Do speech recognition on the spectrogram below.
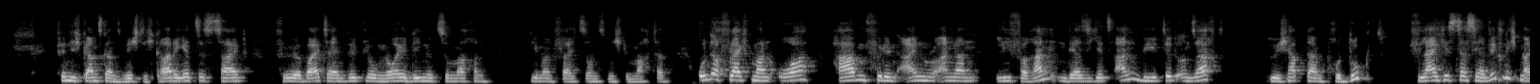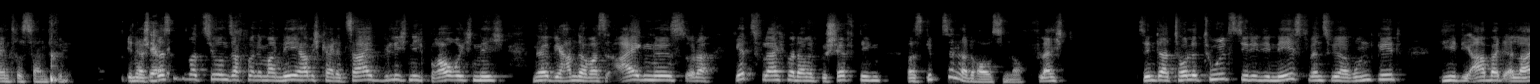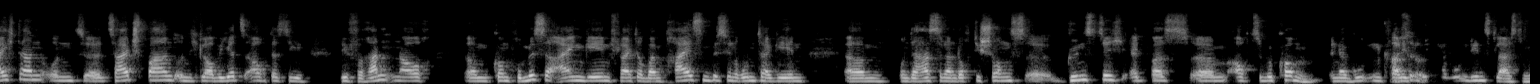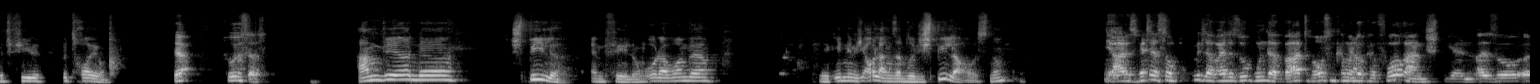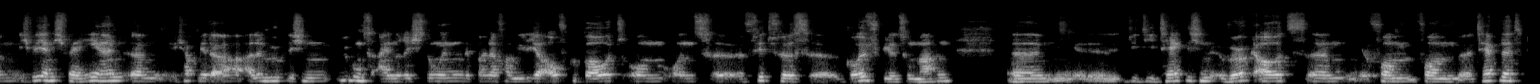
finde ich ganz, ganz wichtig. Gerade jetzt ist Zeit für Weiterentwicklung, neue Dinge zu machen, die man vielleicht sonst nicht gemacht hat. Und auch vielleicht mal ein Ohr haben für den einen oder anderen Lieferanten, der sich jetzt anbietet und sagt, du, ich habe da ein Produkt, vielleicht ist das ja wirklich mal interessant für dich. In der Stresssituation sagt man immer, nee, habe ich keine Zeit, will ich nicht, brauche ich nicht, ne, wir haben da was eigenes oder jetzt vielleicht mal damit beschäftigen, was gibt es denn da draußen noch? Vielleicht Sind da tolle Tools, die dir demnächst, wenn es wieder rund geht, die die Arbeit erleichtern und äh, zeitsparend. Und ich glaube jetzt auch, dass die Lieferanten auch ähm, Kompromisse eingehen, vielleicht auch beim Preis ein bisschen runtergehen. Ähm, und da hast du dann doch die Chance, äh, günstig etwas ähm, auch zu bekommen, in einer guten Qualität, Absolut. in einer guten Dienstleistung, mit viel Betreuung. Ja, so ist das. Haben wir eine Spieleempfehlung oder wollen wir, wir gehen nämlich auch langsam so die Spiele aus, ne? Ja, das Wetter ist doch mittlerweile so wunderbar. Draußen kann man ja. doch hervorragend spielen. Also ähm, ich will ja nicht verhehlen. Ähm, ich habe mir da alle möglichen Übungseinrichtungen mit meiner Familie aufgebaut, um uns äh, fit fürs äh, Golfspiel zu machen. Ähm, die, die, täglichen Workouts ähm, vom, vom äh, Tablet,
